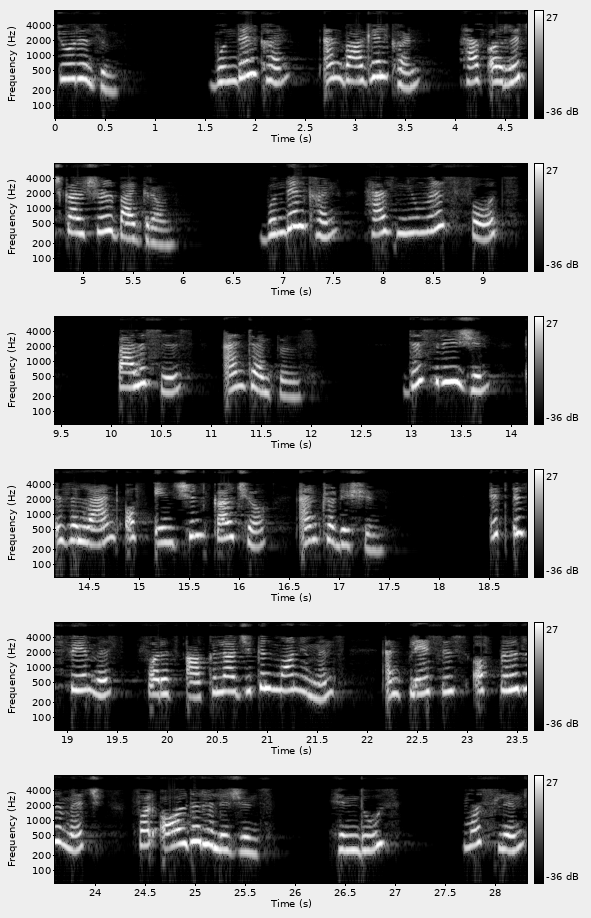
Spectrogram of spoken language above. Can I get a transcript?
Tourism Bundelkhand and Baghelkhand have a rich cultural background. Bundelkhand has numerous forts, palaces and temples. This region is a land of ancient culture and tradition. It is famous for its archaeological monuments and places of pilgrimage for all the religions, Hindus, Muslims,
